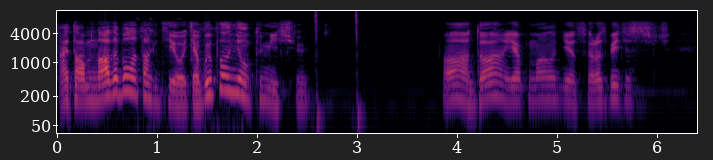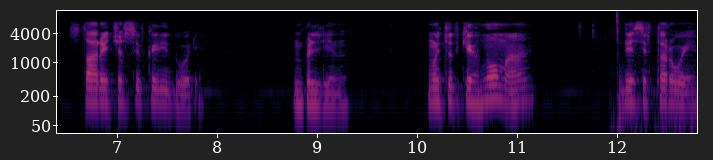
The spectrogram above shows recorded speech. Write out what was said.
А там надо было так делать? Я выполнил эту миссию? А, да, я молодец. Разбейте старые часы в коридоре. Блин. Мы все-таки гномы, а? 202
